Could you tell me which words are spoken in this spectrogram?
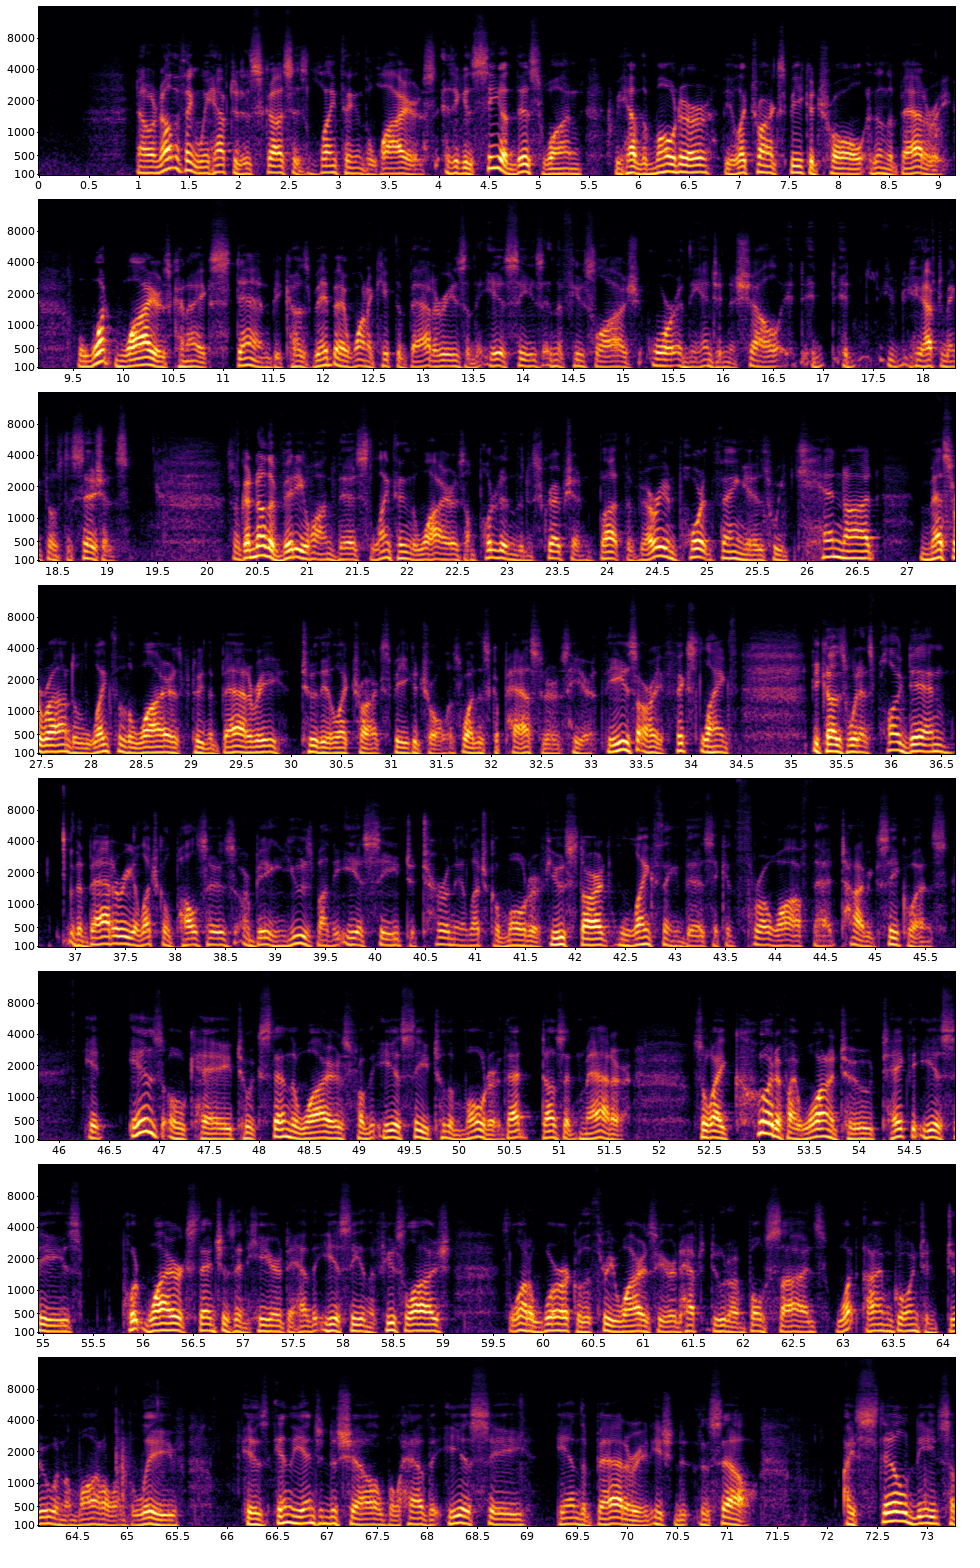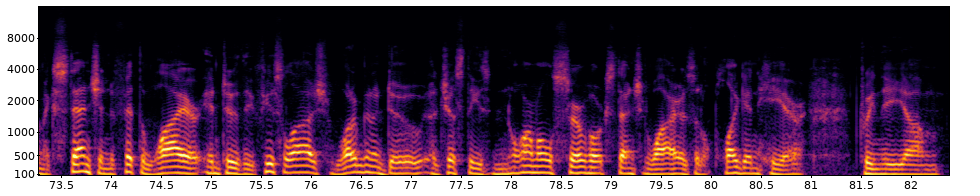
Now another thing we have to discuss is lengthening the wires. As you can see on this one, we have the motor, the electronic speed control, and then the battery. Well, what wires can I extend? Because maybe I want to keep the batteries and the ESCs in the fuselage or in the engine shell. It, it, it, you, you have to make those decisions. So I've got another video on this, lengthening the wires. I'll put it in the description. But the very important thing is we cannot mess around to the length of the wires between the battery to the electronic speed control. That's why this capacitor is here. These are a fixed length because when it's plugged in, the battery electrical pulses are being used by the ESC to turn the electrical motor. If you start lengthening this, it can throw off that timing sequence. It is okay to extend the wires from the ESC to the motor. That doesn't matter. So I could, if I wanted to, take the ESCs, put wire extensions in here to have the ESC in the fuselage. It's a lot of work with the three wires here. I'd have to do it on both sides. What I'm going to do in the model, I believe, is in the engine nacelle, we'll have the ESC and the battery in each nacelle. I still need some extension to fit the wire into the fuselage. What I'm going to do is just these normal servo extension wires that'll plug in here between the um,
